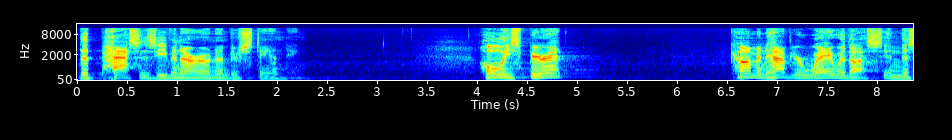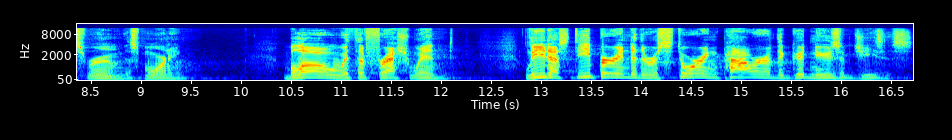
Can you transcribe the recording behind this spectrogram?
that passes even our own understanding. Holy Spirit, come and have your way with us in this room this morning. Blow with a fresh wind. Lead us deeper into the restoring power of the good news of Jesus.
